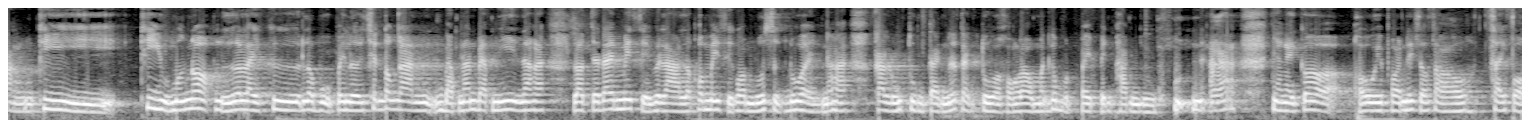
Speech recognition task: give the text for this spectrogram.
รั่งที่ที่อยู่เมืองนอกหรืออะไรคือระบุไปเลยฉันต้องการแบบนั้นแบบนี้นะคะ เราจะได้ไม่เสียเวลาแล้วก็ไม่เสียความรู้สึกด้วยนะคะ การลงทุนแต่งเนื้อแต่งตัวของเรามันก็หมดไปเป็นพันอยู่นะคะยังไงก็ขออวยพรให้สาวๆใส่ฝอ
